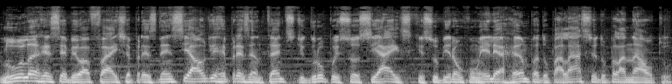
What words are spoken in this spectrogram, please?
Lula recebeu a faixa presidencial de representantes de grupos sociais que subiram com ele a rampa do Palácio do Planalto.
